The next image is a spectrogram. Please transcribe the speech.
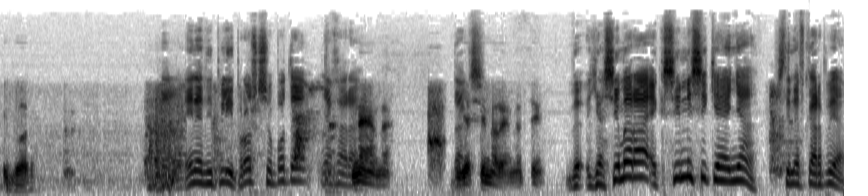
την κόρη. Ναι, είναι διπλή η πρόσκληση, οπότε μια χαρά. Ναι, ναι. Για σήμερα είναι, έτσι. Βε- Για σήμερα 6.30 και 9 στην Ευκαρπία.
